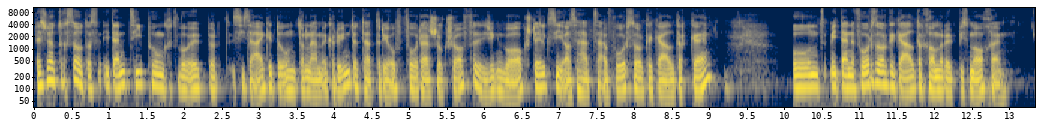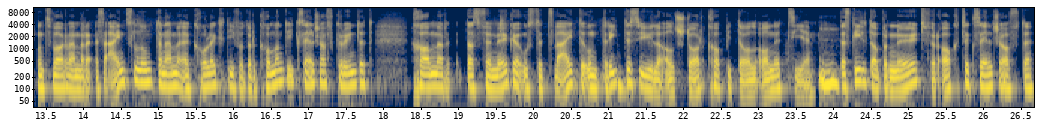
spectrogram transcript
Es ist natürlich so, dass in dem Zeitpunkt, wo jemand sein eigenes Unternehmen gründet, hat er ja oft vorher schon geschafft, er ist irgendwo angestellt gewesen, also hat es auch Vorsorgegelder gegeben. Und mit diesen Vorsorgegeldern kann man etwas machen. Und zwar, wenn man ein Einzelunternehmen, ein Kollektiv oder eine Kommanditgesellschaft gründet, kann man das Vermögen aus der zweiten und dritten Säule als Startkapital anziehen. Mhm. Das gilt aber nicht für Aktiengesellschaften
